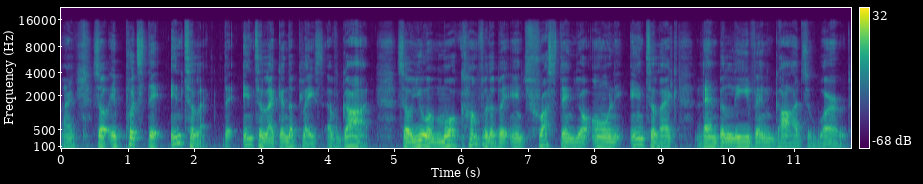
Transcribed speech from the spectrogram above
right? So it puts the intellect, the intellect in the place of God. So you are more comfortable in trusting your own intellect than believing God's word.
